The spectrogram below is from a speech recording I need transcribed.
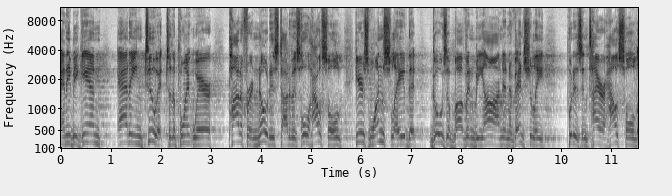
And he began adding to it to the point where Potiphar noticed out of his whole household, here's one slave that goes above and beyond and eventually put his entire household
